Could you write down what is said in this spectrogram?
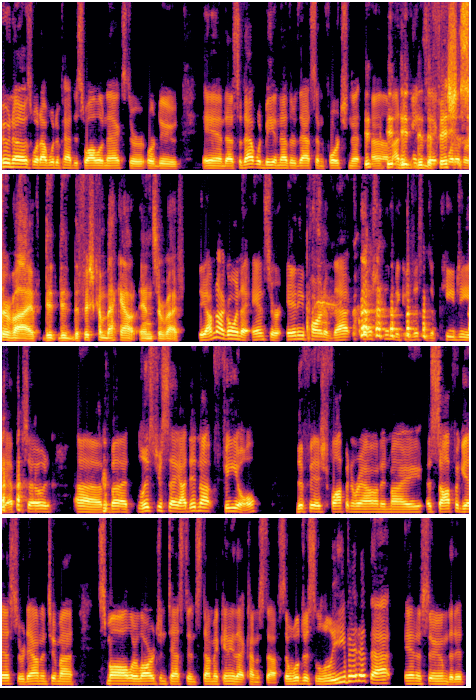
who knows what i would have had to swallow next or or do and uh, so that would be another that's unfortunate Did, um, did, I did, did the fish whatever. survive? Did did the fish come back out and survive? See, I'm not going to answer any part of that question because this is a PG episode. Uh, but let's just say I did not feel the fish flopping around in my esophagus or down into my small or large intestine, stomach, any of that kind of stuff. So we'll just leave it at that and assume that it,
